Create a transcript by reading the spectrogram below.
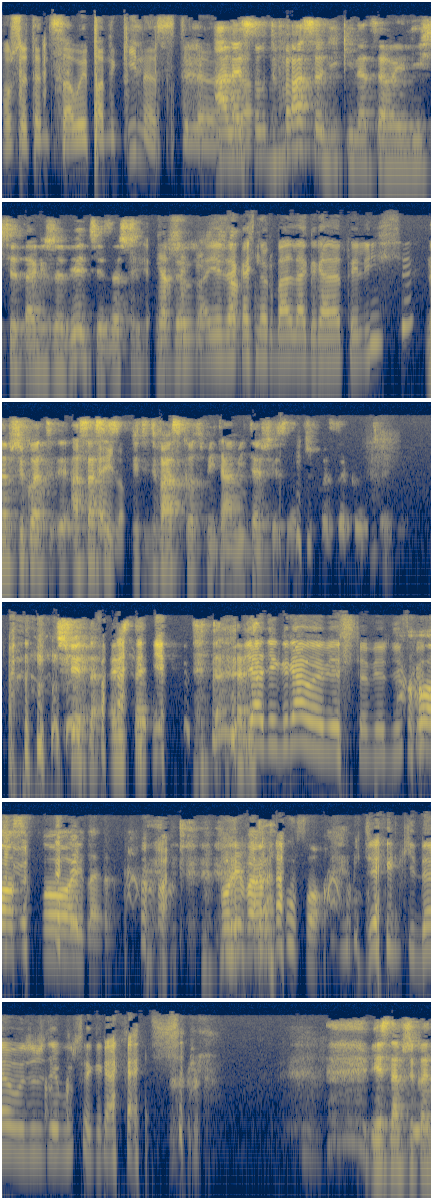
może ten cały pan Guinness tyle... Ale gra. są dwa Soniki na całej liście, także wiecie, zaszczyt. Pierwszy Deusz, A jest jakaś normalna gra na tej liście? Na przykład y, Assassin's Halo. Creed 2 z kosmitami też jest na przykład zakończenie. Świetna. Ta ta, ta ja nie grałem jeszcze, więc nie O, spoiler! Porywam UFO. Dzięki Deusz, już nie muszę grać. Jest na przykład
